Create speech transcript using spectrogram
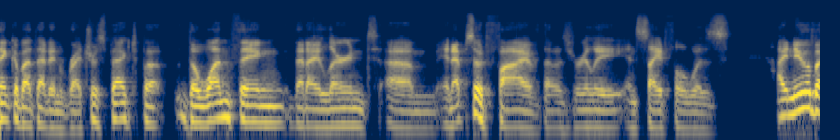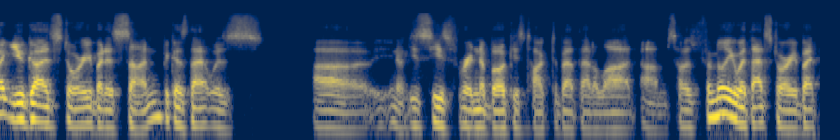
think about that in retrospect. But the one thing that I learned um, in episode five that was really insightful was I knew about U-God's story about his son because that was uh you know he's he's written a book he's talked about that a lot um so i was familiar with that story but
